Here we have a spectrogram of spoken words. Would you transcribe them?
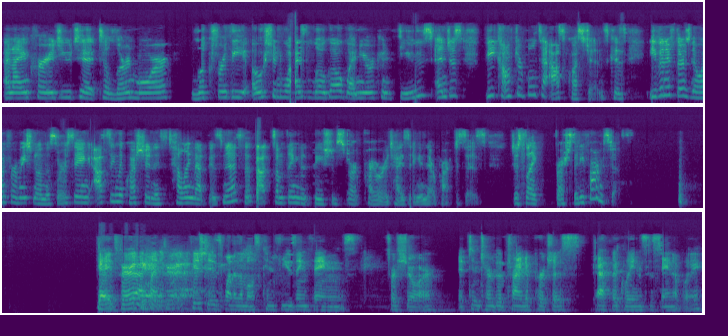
And I encourage you to, to learn more, look for the Ocean Wise logo when you're confused, and just be comfortable to ask questions. Because even if there's no information on the sourcing, asking the question is telling that business that that's something that they should start prioritizing in their practices, just like Fresh City Farms does. Yeah, it's very, I find it- fish is one of the most confusing things for sure. It's in terms of trying to purchase ethically and sustainably.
